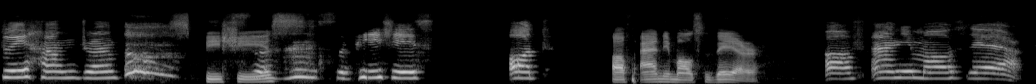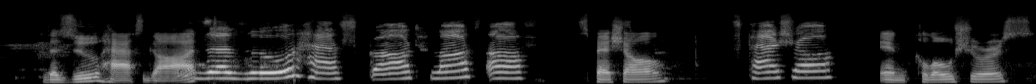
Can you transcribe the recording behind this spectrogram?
300 species species of, of animals there. of animals there. The zoo has got The zoo has got lots of special special enclosures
